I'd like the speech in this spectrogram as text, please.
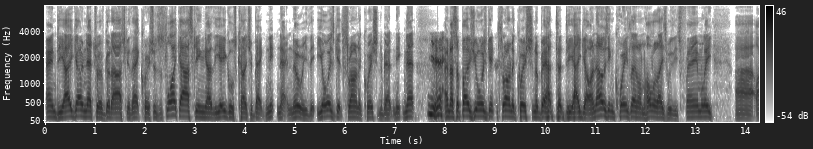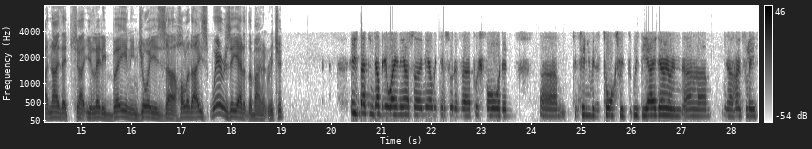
And Diego, naturally, I've got to ask you that question. It's like asking uh, the Eagles coach about Nick Naitanui. That you always get thrown a question about Nick Nat. Yeah. And I suppose you always get thrown a question about uh, Diego. I know he's in Queensland on holidays with his family. Uh, I know that uh, you let him be and enjoy his uh, holidays. Where is he at at the moment, Richard? He's back in WA now, so now we can sort of uh, push forward and um, continue with the talks with, with Diego, and um, you know hopefully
